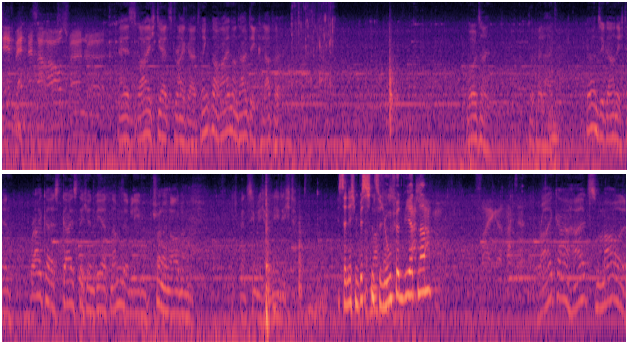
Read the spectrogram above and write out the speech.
den Bettmesser raus, Randall. Es reicht jetzt, Riker. Trink noch ein und halt die Klappe. Wohlsein. Tut mir leid. Hören Sie gar nicht hin. Riker ist geistig in Vietnam geblieben. Schon in Ordnung. Ich bin ziemlich erledigt. Ist er nicht ein bisschen zu jung für Vietnam? Feige Ratte. Riker, halt's Maul.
